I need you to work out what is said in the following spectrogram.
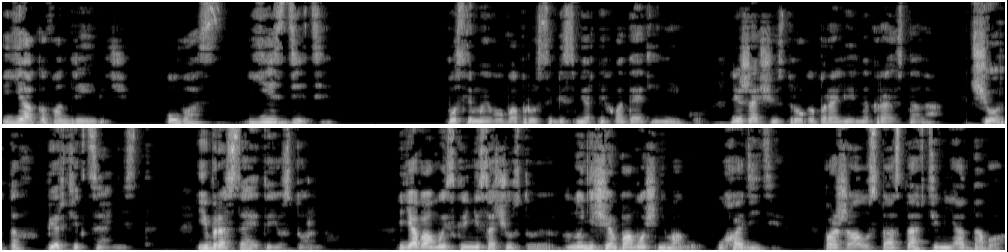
Яков Андреевич, у вас есть дети? После моего вопроса бессмертный хватает линейку, лежащую строго параллельно краю стола. Чертов перфекционист. И бросает ее в сторону. Я вам искренне сочувствую, но ничем помочь не могу. Уходите. Пожалуйста, оставьте меня одного.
